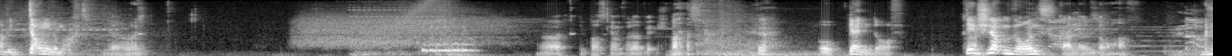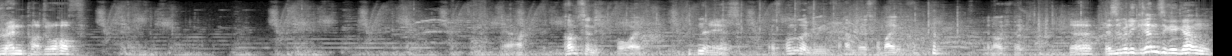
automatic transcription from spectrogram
Hab ihn down gemacht. Sehr gut. Ja, die Bosskämpfe, da wird Spaß. Oh, Gendorf. Den schnappen wir uns. Ganondorf. Grandpa Dorf. Ja. Kommst du nicht vorbei. Nee. Das, das ist unser Gebiet. Verdammt, der ist vorbeigekommen. Genau, ich weg. Äh, er ist über die Grenze gegangen.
